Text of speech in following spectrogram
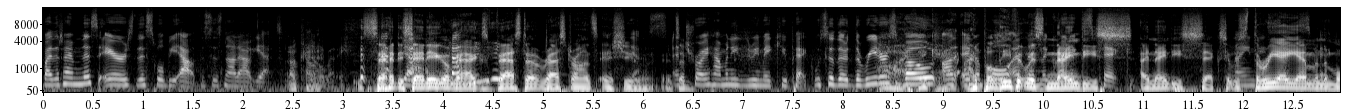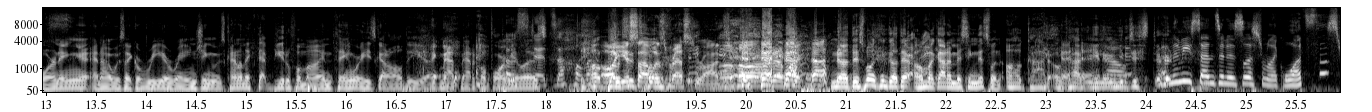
by the time this airs, this will be out. This is not out yet. So don't tell Okay. anybody. San, Yeah. San Diego Mag's best of restaurants issue. Yes. It's and Troy, how many did we make you pick? So the, the readers Oh, I vote think on, I, in I a poll, believe it was 90, critics uh, 96. It was 3 a.m. in the morning, and I was like rearranging. It was kind of like that beautiful mind thing where he's got all the like mathematical formulas. Post-its all Oh, Oh, you saw all his over. restaurant. And I'm like, no, this one can go there. Oh my god, I'm missing this one. Oh god, oh god. You know, you just start. and then he sends in his list. And we're like, "What's this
